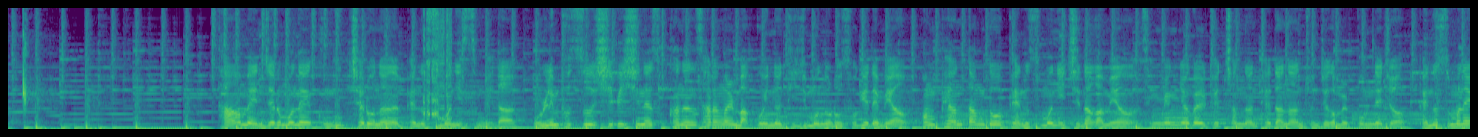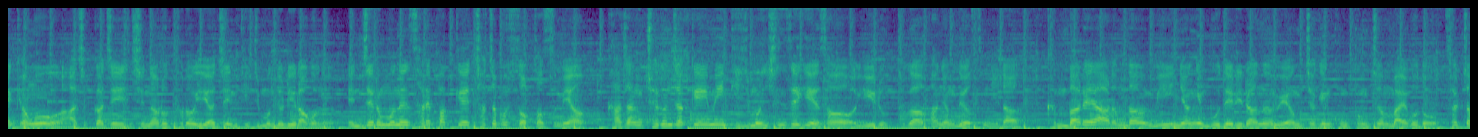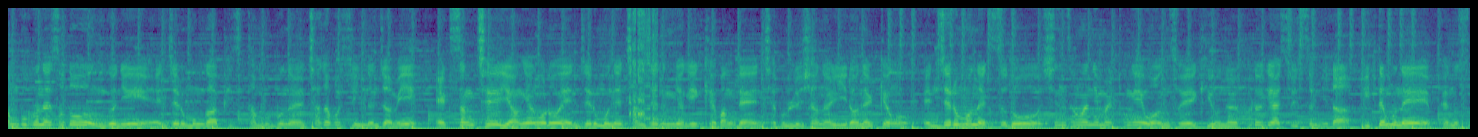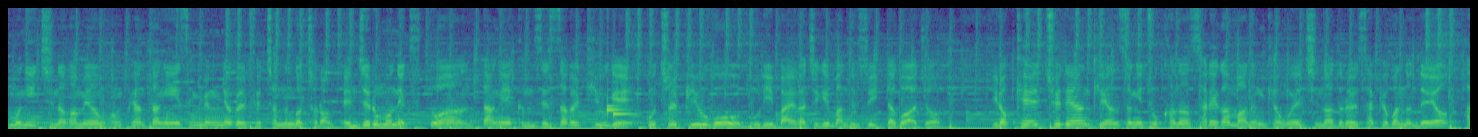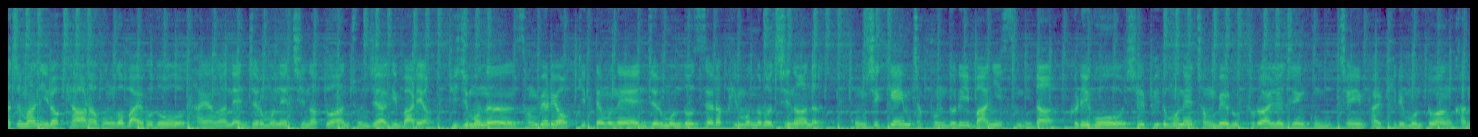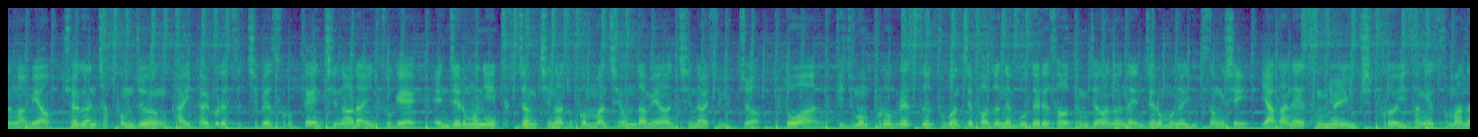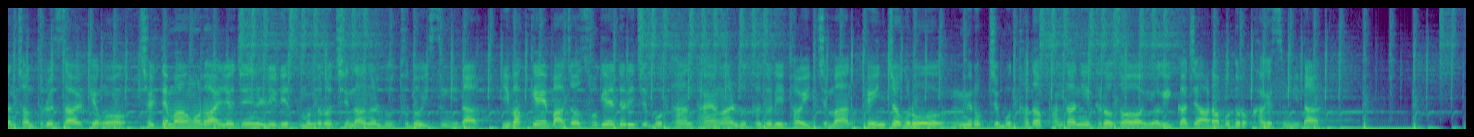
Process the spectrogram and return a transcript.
다음 엔제르몬의 궁극체로는 베누스몬이 있습니다. 올림푸스 12신에 속하는 사랑을 맡고 있는 디지몬으로 소개되며 황폐한 땅도 베누스몬이 지나가면 생명력을 되찾는 대단한 존재감을 뽐내죠. 베누스몬의 경우 아직까지 진화 루트로 이어진 디지몬들이라고는 엔제르몬의 사례밖에 찾아볼 수 없었으며 가장 최근작 게임인 디지몬 신세기에서 이 루트가 반영되었습니다. 금발의 아름다운 미인형의 모델이라는 외형적인 공통점 말고도 설정 부분에서도 은근히 엔제르몬과 비슷한 부분을 찾아볼 수 있는 점이 액상체의 영향으로 엔제르몬의 잠재 능력이 개방된 제볼루션을 이뤄낼 경우 엔제르몬 X도 신성한님을 통해 원소의 기운을 흐르게 할 수 있습니다. 이 때문에 베누스몬이 지나가면 황폐한 땅이 생명력을 되찾는 것처럼 엔제르몬 X 또한 땅에 금세 싹을 틔우게 꽃을 피우고 물이 맑아지게 만들 수 있다고 하죠. 이렇게 최대한 개연성이 좋거나 사례가 많은 경우의 진화들을 살펴봤는데요. 하지만 이렇게 알아본 거 말고도 다양한 엔제르몬의 진화 또한 존재하기 마련. 디지몬은 성별이 없기 때문에 엔제르몬도 세라피몬으로 진화하는 공식 게임 작품들이 많이 있습니다. 그리고 실피드몬의 정배 루트로 알려진 궁극체인 발키리몬 또한 가능하며 최근 작품 중 바이탈 브레스 칩에 수록된 진화 라인 속에 엔제르몬이 특정 진화 조건만 채운다면 진화할 수 있죠. 또한 디지몬 프로그레스 두 번째 버전의 모델에 서 등장하는 엔제로몬을 육성 시 야간의 승률 60% 이상의 수많은 전투를 쌓을 경우 7대 마왕으로 알려진 리리스몬으로 진화하는 루트도 있습니다. 이 밖에 마저 소개해드리지 못한 다양한 루트들이 더 있지만 개인적으로 흥미롭지 못하다 판단이 들어서 여기까지 알아보도록 하겠습니다.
